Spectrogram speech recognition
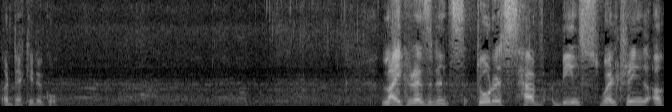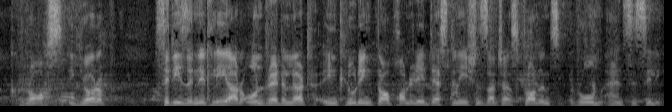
a decade ago. Like residents, tourists have been sweltering across Europe. Cities in Italy are on red alert, including top holiday destinations such as Florence, Rome and Sicily.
